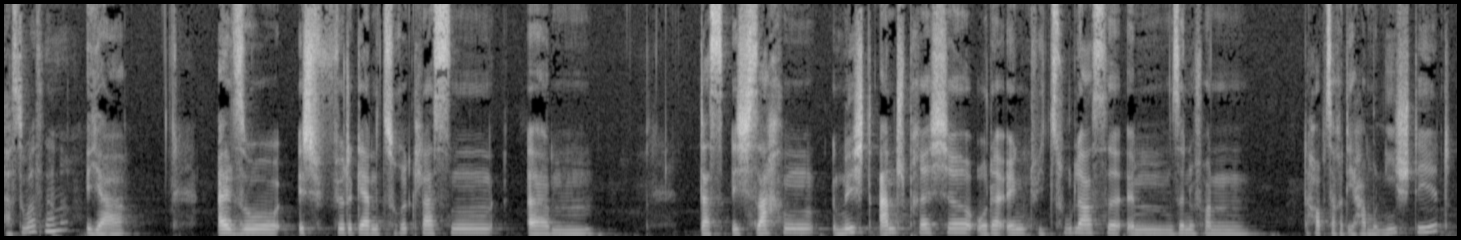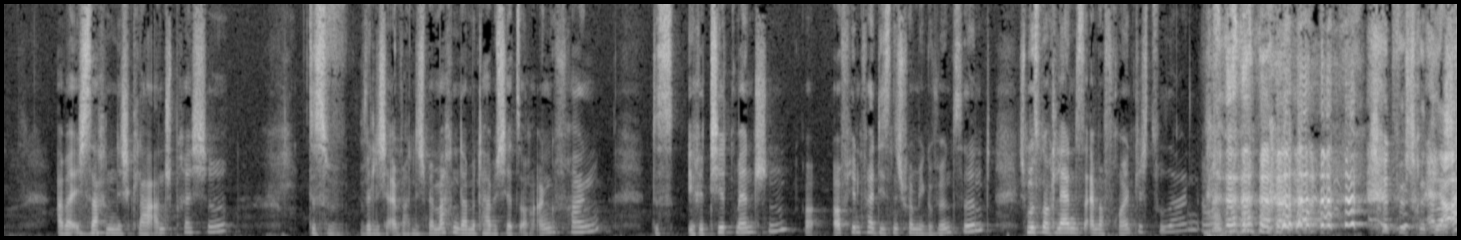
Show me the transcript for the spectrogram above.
Hast du was, Nana? Ja, also ich würde gerne zurücklassen, ähm, dass ich Sachen nicht anspreche oder irgendwie zulasse im Sinne von Hauptsache die Harmonie steht, aber ich Sachen nicht klar anspreche. Das will ich einfach nicht mehr machen. Damit habe ich jetzt auch angefangen. Das irritiert Menschen auf jeden Fall, die es nicht von mir gewöhnt sind. Ich muss noch lernen, das einfach freundlich zu sagen. Schritt für Schritt, ja.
